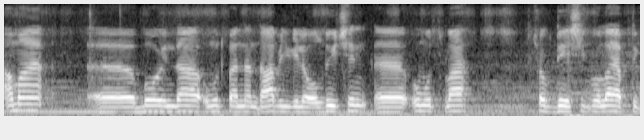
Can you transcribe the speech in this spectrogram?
ama e, bu oyunda Umut benden daha bilgili olduğu için e, Umut'la çok değişik bir olay yaptık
